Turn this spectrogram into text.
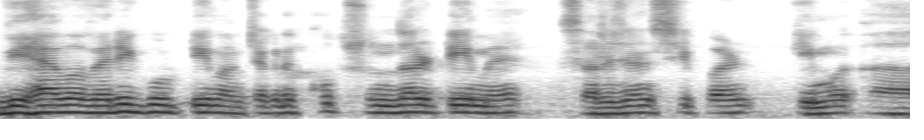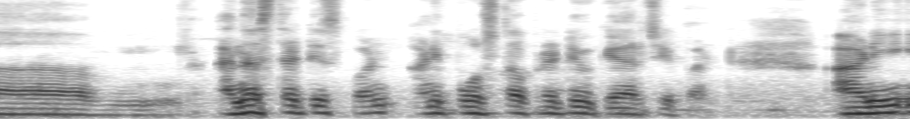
We have a very good team आमच्याकडे खूप सुंदर टीम आहे. सर्जन्सची पण किमो ॲनॅस्थेटिस पण आणि पोस्ट ऑपरेटिव्ह केअरची पण. आणि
